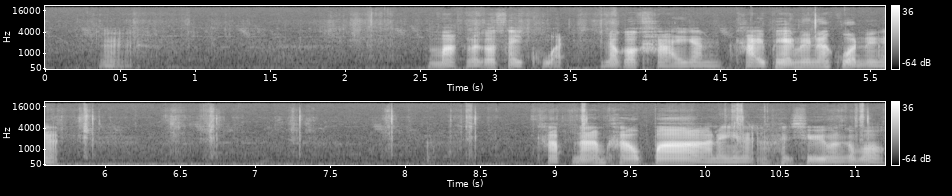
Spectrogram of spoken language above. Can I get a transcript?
ำอ่าหมักแล้วก็ใส่ขวดแล้วก็ขายกันขายแพงด้วยนะขวดหนึ่งอะ่ะ ขับน้ำคาวปลาอะไรอย่างเงี้ยนะชื่อมันก็บอก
